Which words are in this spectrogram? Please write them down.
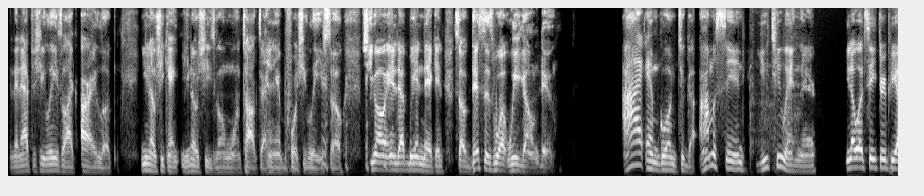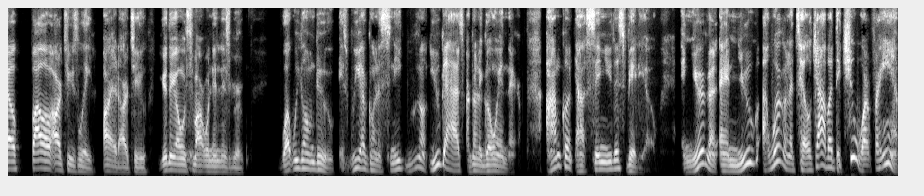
And then after she leaves, like, all right, look, you know she can't, you know she's gonna want to talk to him before she leaves, so she's gonna end up being naked. So this is what we gonna do. I am going to go. I'm gonna send you two in there. You know what, C3PO? Follow R2's lead. All right, R2, you're the only smart one in this group what we're gonna do is we are gonna sneak. Gonna, you guys are gonna go in there. I'm gonna send you this video, and you're gonna and you uh, we're gonna tell Jabba that you work for him,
